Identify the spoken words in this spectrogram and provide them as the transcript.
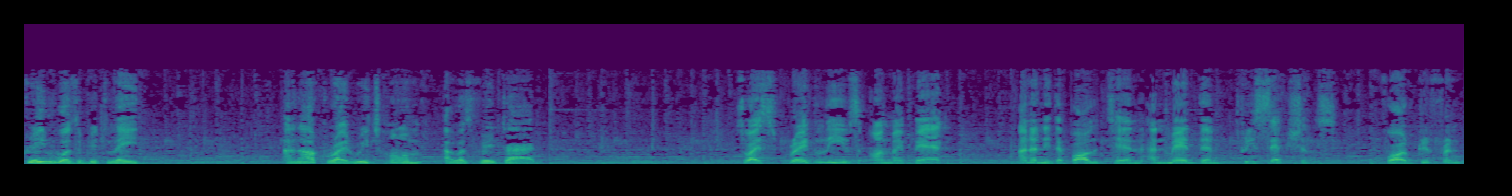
train was a bit late and after I reached home, I was very tired. So I spread the leaves on my bed underneath a polythene and made them three sections for different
